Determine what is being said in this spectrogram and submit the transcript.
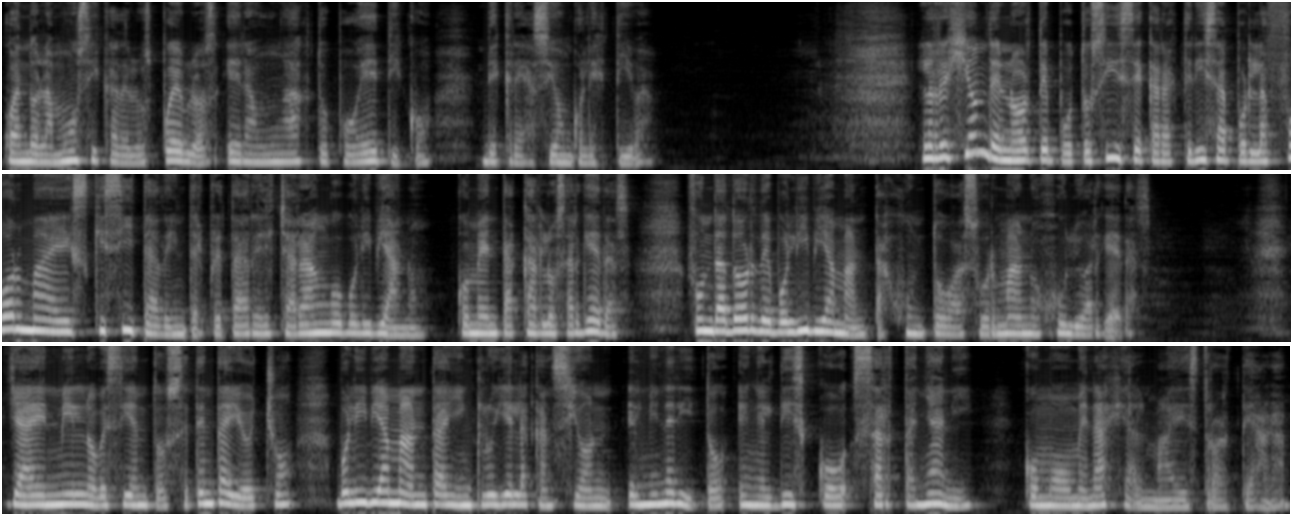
cuando la música de los pueblos era un acto poético de creación colectiva. La región del norte Potosí se caracteriza por la forma exquisita de interpretar el charango boliviano, comenta Carlos Arguedas, fundador de Bolivia Manta junto a su hermano Julio Arguedas. Ya en 1978, Bolivia Manta incluye la canción El Minerito en el disco Sartañani como homenaje al maestro Arteaga,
